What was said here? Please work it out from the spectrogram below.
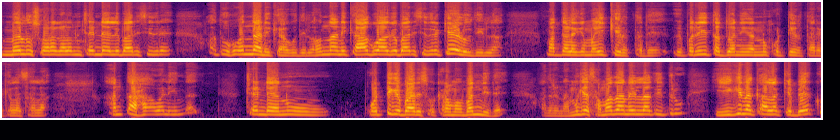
ಮೇಲು ಸ್ವರಗಳನ್ನು ಚೆಂಡೆಯಲ್ಲಿ ಬಾರಿಸಿದರೆ ಅದು ಹೊಂದಾಣಿಕೆ ಆಗುವುದಿಲ್ಲ. ಹೊಂದಾಣಿಕೆ ಆಗುವ ಹಾಗೆ ಬಾರಿಸಿದರೆ ಕೇಳುವುದಿಲ್ಲ. ಮದ್ದಳೆಗೆ ಮೈಕ್ ಇರ್ತದೆ ವಿಪರೀತ ಧ್ವನಿಯನ್ನು ಕೊಟ್ಟಿರ್ತಾರೆ ಕೆಲಸಲ ಅಂತಹ ಹಾವಳಿಯಿಂದ ಚೆಂಡೆಯನ್ನು ಒಟ್ಟಿಗೆ ಬಾರಿಸುವ ಕ್ರಮ ಬಂದಿದೆ. ಆದರೆ ನಮಗೆ ಸಮಾಧಾನ ಇಲ್ಲದಿದ್ದರೂ ಈಗಿನ ಕಾಲಕ್ಕೆ ಬೇಕು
